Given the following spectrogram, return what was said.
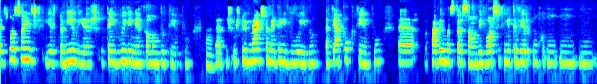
as relações e as famílias têm evoluído imenso ao longo do tempo. Uhum. Uh, os, tribunais também têm evoluído. Até há pouco tempo, uh, para haver uma separação, um divórcio, tinha que haver um, um, um,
